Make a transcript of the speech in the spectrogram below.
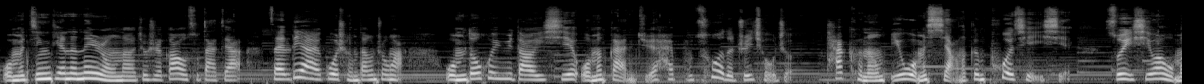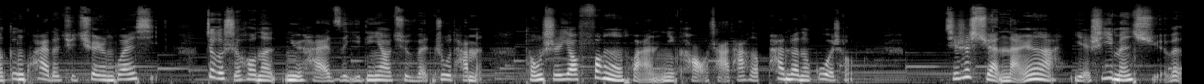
我们今天的内容呢，就是告诉大家，在恋爱过程当中啊，我们都会遇到一些我们感觉还不错的追求者，他可能比我们想的更迫切一些，所以希望我们更快的去确认关系。这个时候呢，女孩子一定要去稳住他们，同时要放缓你考察他和判断的过程。其实选男人啊，也是一门学问。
